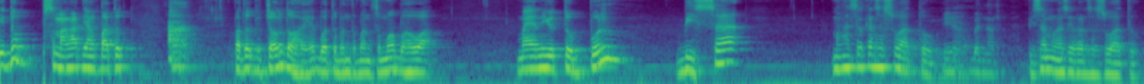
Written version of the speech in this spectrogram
Itu semangat yang patut patut dicontoh ya buat teman-teman semua bahwa main YouTube pun bisa menghasilkan sesuatu. iya benar bisa menghasilkan sesuatu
